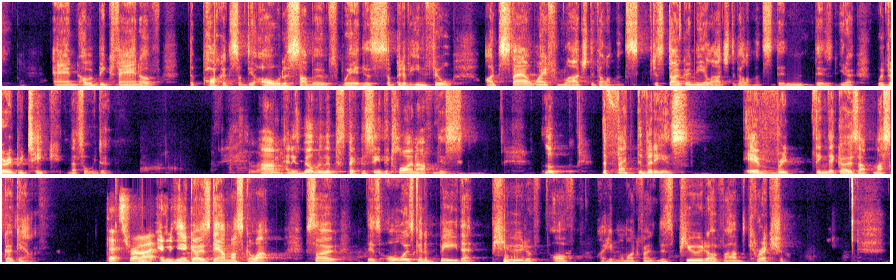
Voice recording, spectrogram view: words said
and I'm a big fan of the pockets of the older suburbs where there's a bit of infill. I'd stay away from large developments. Just don't go near large developments. Then there's, you know, we're very boutique. That's what we do. Absolutely. Um, and is Melbourne expect to see a decline after this? Look, the fact of it is, everything that goes up must go down. That's right. Everything that goes down must go up. So there's always going to be that period of, of I hit my microphone, this period of um, correction.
